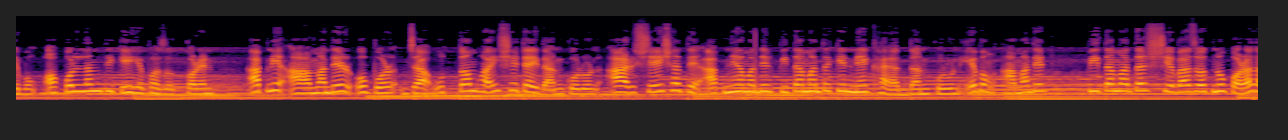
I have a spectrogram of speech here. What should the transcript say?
এবং অকল্যাণ থেকে হেফাজত করেন। আপনি আমাদের ওপর যা উত্তম হয় সেটাই দান করুন। আর সেই সাথে আপনি আমাদের পিতামাতাকে নেক হায়াত দান করুন এবং আমাদের পিতামাতার সেবা যত্ন করার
